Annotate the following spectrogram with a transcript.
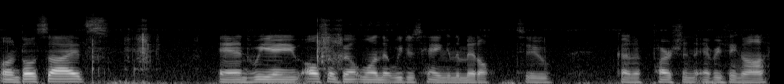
on both sides and we also built one that we just hang in the middle to kind of partition everything off.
